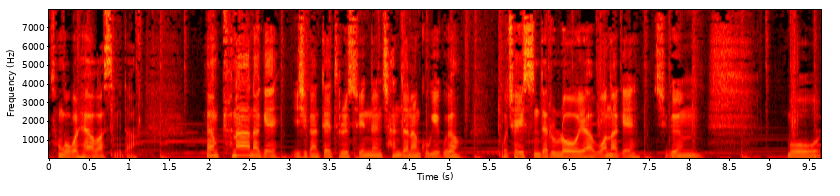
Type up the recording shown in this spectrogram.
선곡을 해와봤습니다. 그냥 편안하게 이 시간대에 들을 수 있는 잔잔한 곡이고요. 뭐 제이슨 데룰로야 워낙에 지금 뭐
